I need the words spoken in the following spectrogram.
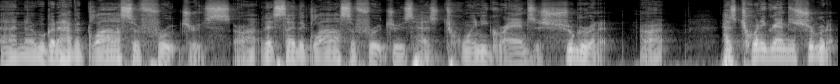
and uh, we're going to have a glass of fruit juice. All right, let's say the glass of fruit juice has 20 grams of sugar in it. All right, has 20 grams of sugar in it.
